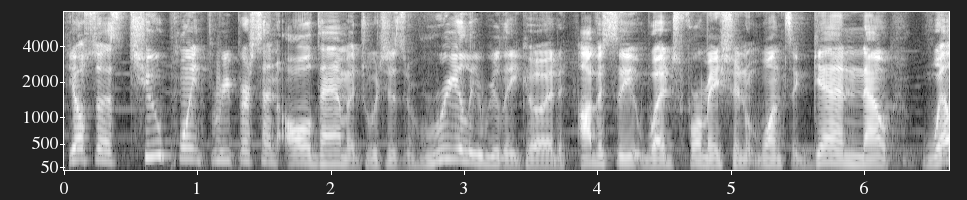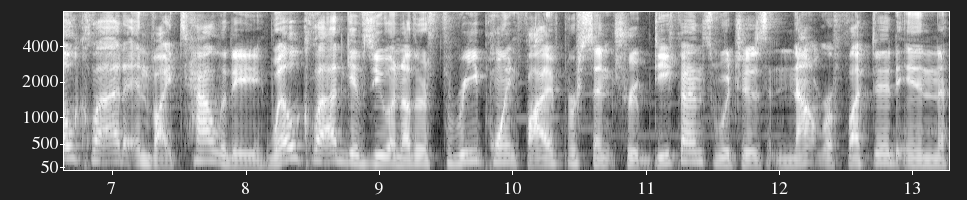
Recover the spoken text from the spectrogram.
He also has 2.3 percent all damage which is really really good. Obviously wedge formation once again. Now well clad and vitality. Well clad gives you another 3.5 percent troop defense which is not reflected in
